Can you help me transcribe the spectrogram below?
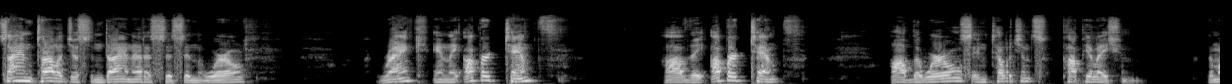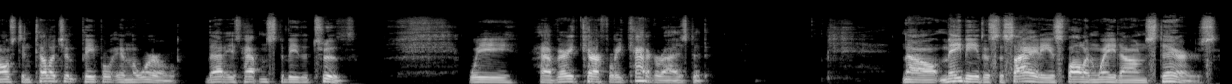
Scientologists and Dianeticists in the world rank in the upper tenth of the upper tenth of the world's intelligence population, the most intelligent people in the world. That is happens to be the truth. We have very carefully categorized it. Now, maybe the society has fallen way downstairs,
